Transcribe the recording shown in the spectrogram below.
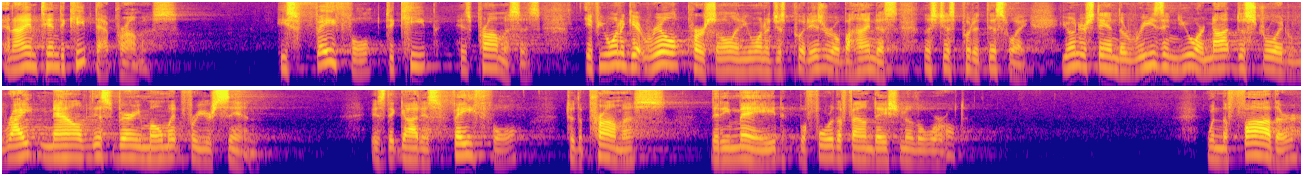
and I intend to keep that promise. He's faithful to keep his promises. If you want to get real personal and you want to just put Israel behind us, let's just put it this way. You understand the reason you are not destroyed right now, this very moment, for your sin is that God is faithful to the promise that He made before the foundation of the world. When the Father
